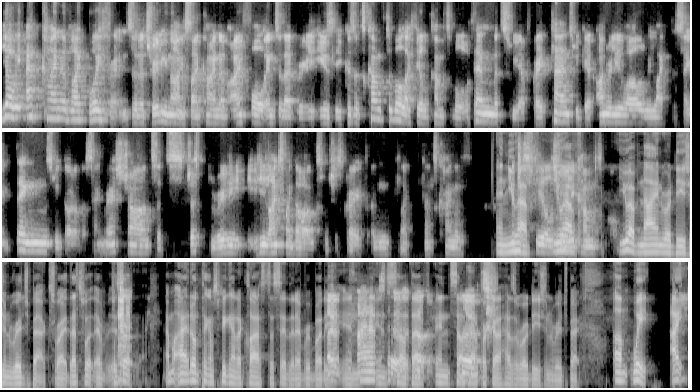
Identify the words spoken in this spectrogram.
Yeah, we act kind of like boyfriends, and it's really nice. I kind of I fall into that really easily because it's comfortable. I feel comfortable with him. It's we have great plans. We get on really well. We like the same things. We go to the same restaurants. It's just really he likes my dogs, which is great, and like that's kind of and you it have just feels you really have comfortable. you have nine Rhodesian Ridgebacks, right? That's what. Every, that, am, I I don't think I'm speaking out of class to say that everybody I- in I in South Af- in South no. Africa has a Rhodesian Ridgeback. Um, wait, I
